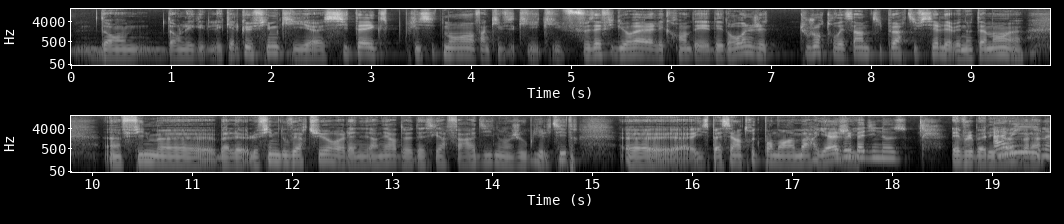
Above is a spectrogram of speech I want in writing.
dans, dans les, les quelques films qui citaient explicitement, enfin qui, qui, qui faisaient figurer à l'écran des, des drones, j'ai toujours trouvé ça un petit peu artificiel. Il y avait notamment un film, euh, bah, le, film d'ouverture euh, l'année dernière de d'Asghar Farhadi, dont j'ai oublié le titre. Euh, il se passait un truc pendant un mariage. Everybody Knows. Everybody ah Knows, voilà.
